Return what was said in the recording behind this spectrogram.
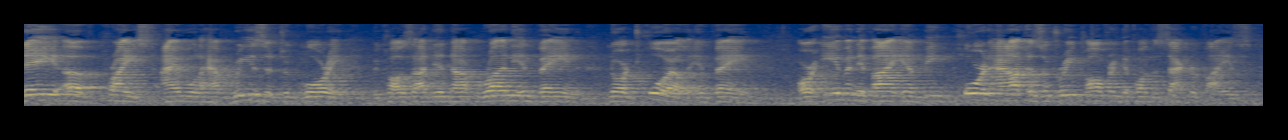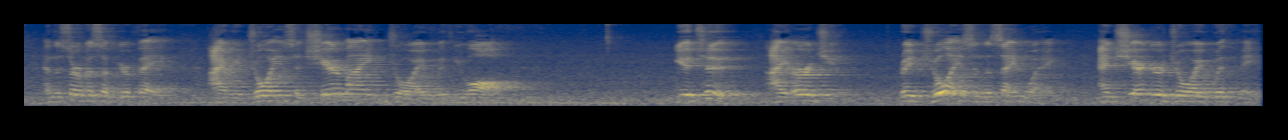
day of Christ I will have reason to glory, because I did not run in vain, nor toil in vain. Or even if I am being poured out as a drink offering upon the sacrifice and the service of your faith, I rejoice and share my joy with you all. You too, I urge you, rejoice in the same way and share your joy with me.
